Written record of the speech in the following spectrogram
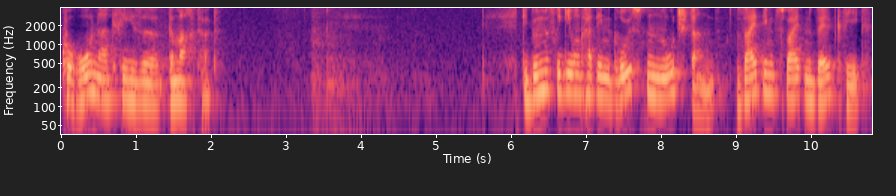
Corona-Krise gemacht hat. Die Bundesregierung hat den größten Notstand seit dem Zweiten Weltkrieg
